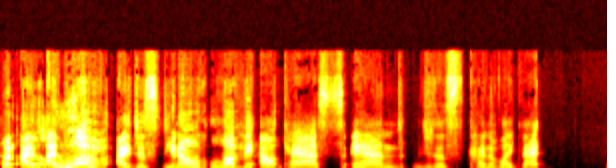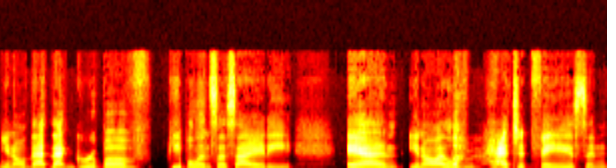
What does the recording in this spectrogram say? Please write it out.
but I I love I just you know love the outcasts and just kind of like that you know that that group of people in society and you know i love hatchet face and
